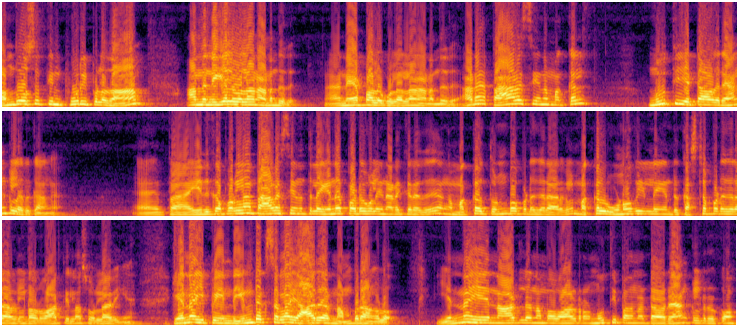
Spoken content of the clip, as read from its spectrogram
சந்தோஷத்தின் பூரிப்பில் தான் அந்த நிகழ்வெல்லாம் நடந்தது. நேபாளுக்குள்ளெல்லாம் நடந்தது. அட பாலஸ்தீன மக்கள் நூற்றி எட்டாவது ரேங்கில் இருக்காங்க. இப்போ இதுக்கப்புறம்லாம் பாலஸ்தீனத்தில் இனப்படுகொலை நடக்கிறது. அங்கே மக்கள் துன்பப்படுகிறார்கள். மக்கள் உணவு இல்லை என்று கஷ்டப்படுகிறார்கள்ன்ற ஒரு வார்த்தையெல்லாம் சொல்லாதீங்க. ஏன்னா இப்போ இந்த இண்டெக்ஸ் எல்லாம் யார் யார் நம்புகிறாங்களோ என்ன நாட்டில் நம்ம வாழ்கிறோம் நூற்றி பதினெட்டாவது ரேங்கில் இருக்கோம்.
